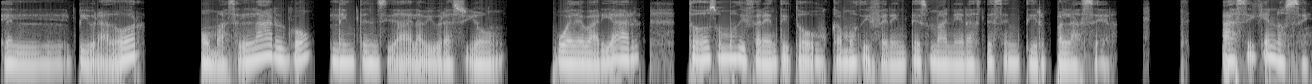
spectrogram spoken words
el vibrador o más largo, la intensidad de la vibración puede variar. Todos somos diferentes y todos buscamos diferentes maneras de sentir placer. Así que no sé,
